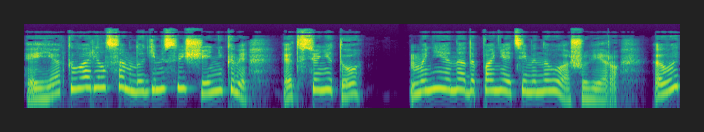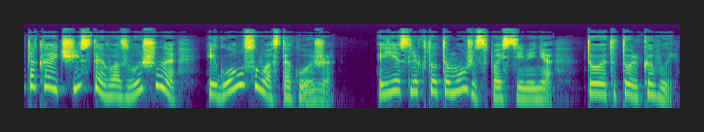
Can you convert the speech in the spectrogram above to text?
«Я говорил со многими священниками, это все не то. Мне надо понять именно вашу веру. Вы такая чистая, возвышенная, и голос у вас такой же. Если кто-то может спасти меня, то это только вы».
